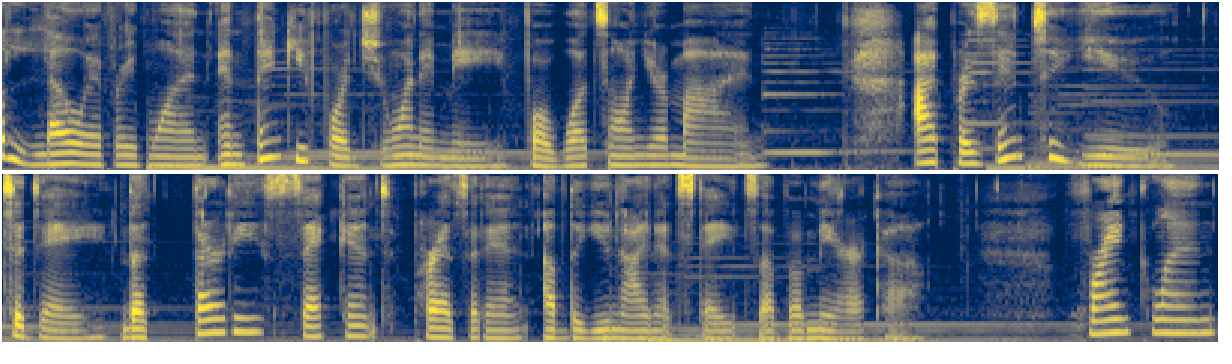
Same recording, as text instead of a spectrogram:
Hello, everyone, and thank you for joining me for What's on Your Mind. I present to you today the 32nd President of the United States of America, Franklin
